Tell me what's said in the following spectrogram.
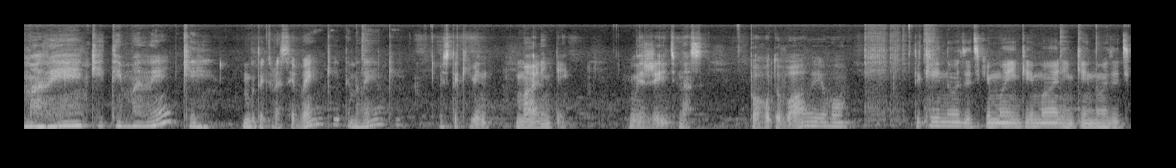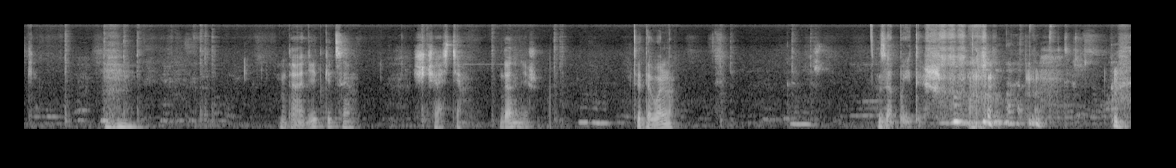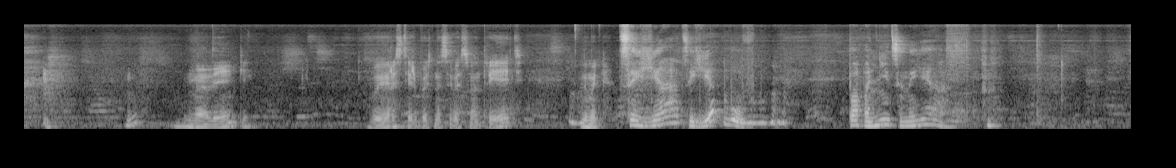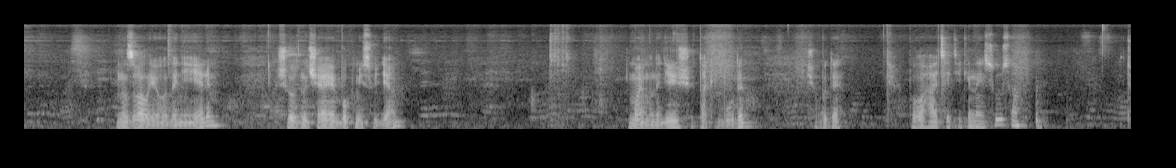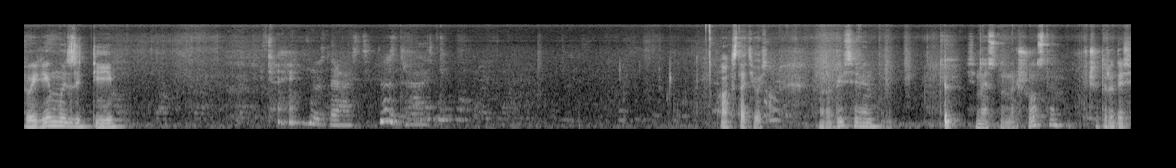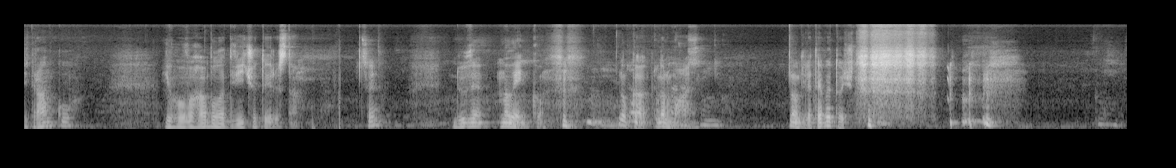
Маленький ти маленький. Буде красивенький та маленький. Ось такий він маленький. Лежить у нас. Погодували його. Такий нозички, маленький, маленький нозички. Да, дітки, це щастя. Да, Надіж? Ти довольна? Конечно. Запитуєш. Маленький. Виростеш, будеш на себе смотреть. Думать, це я, це я був. Папа, ні, це не я. Назвали його Даніелем, що означає Бог мій суддя. Маємо надію, що так і буде, що буде полагатися тільки на Ісуса в твоєму житті. Ну здрасте. Ну здрасте. А, кстати, ось народився він 17.06 в 4.10 ранку. Його вага була 2400. Це дуже маленько. Ну то нормально. Ну, для тебе точно.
